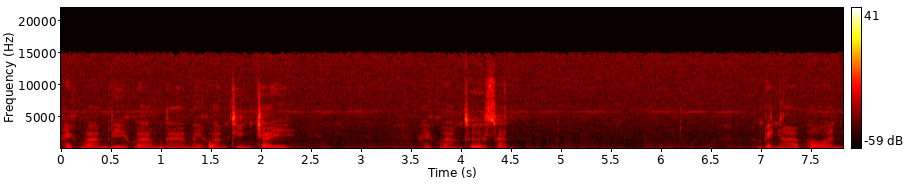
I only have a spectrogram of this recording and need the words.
ให้ความดีความงาม ให้ความจริงใจ ให้ความซื่อสัตย์มันเป็นอาภรณ์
